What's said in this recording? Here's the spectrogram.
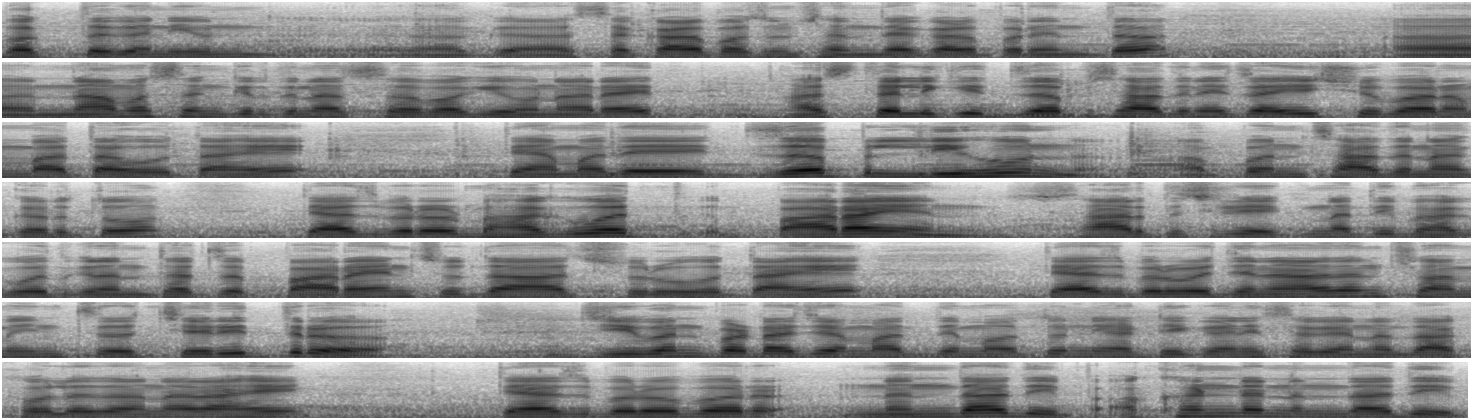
भक्तगण येऊन सकाळपासून संध्याकाळपर्यंत नामसंकीर्तनात सहभागी होणार आहेत. हस्तलिखित जप साधनेचाही शुभारंभ आता होत आहे. त्यामध्ये जप लिहून आपण साधना करतो. त्याचबरोबर भागवत पारायण सार्थश्री एकनाथी भागवत ग्रंथाचं पारायणसुद्धा आज सुरू होत आहे. त्याचबरोबर जनार्दन स्वामींचं चरित्र जीवनपटाच्या माध्यमातून या ठिकाणी सगळ्यांना दाखवलं जाणार आहे. त्याचबरोबर नंदादीप अखंड नंदादीप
